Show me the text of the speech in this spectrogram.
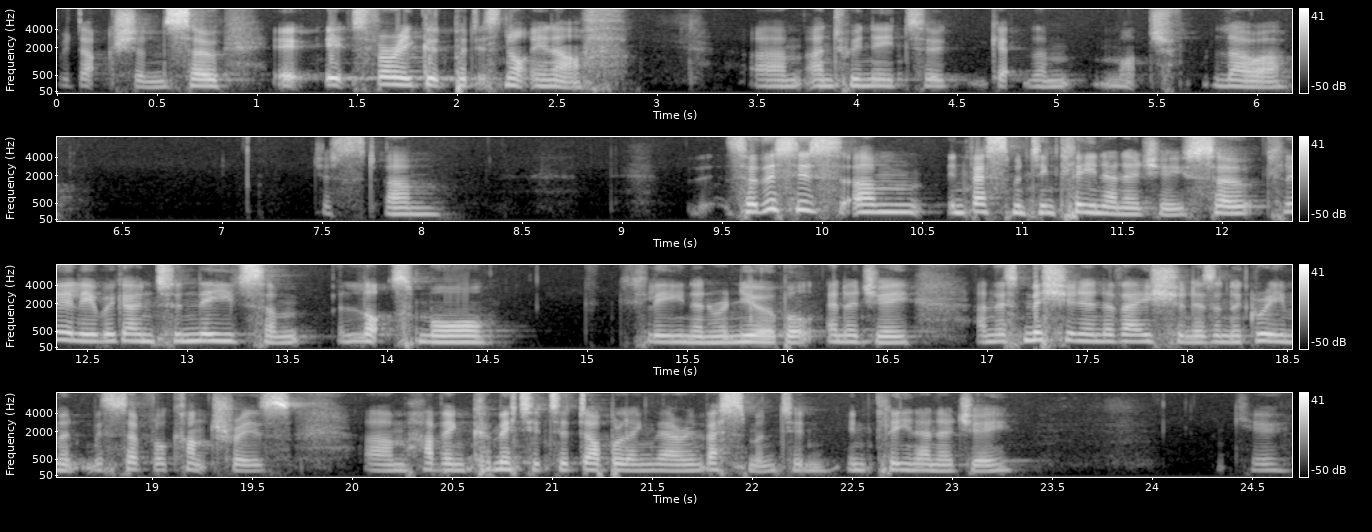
reduction. So it, it's very good, but it's not enough. Um, and we need to get them much lower. Just um, so this is um, investment in clean energy. So clearly we're going to need some lots more clean and renewable energy. And this mission innovation is an agreement with several countries um, having committed to doubling their investment in, in clean energy. Thank you.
